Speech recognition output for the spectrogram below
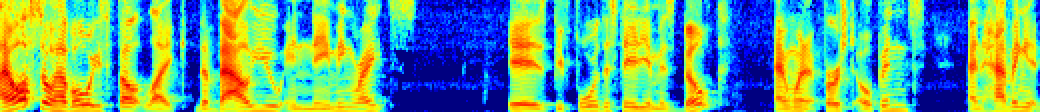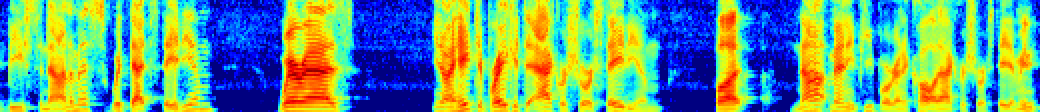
I also have always felt like the value in naming rights is before the stadium is built and when it first opens and having it be synonymous with that stadium. Whereas, you know, I hate to break it to Acrisure Stadium, but not many people are going to call it Acrisure Stadium. I mean,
